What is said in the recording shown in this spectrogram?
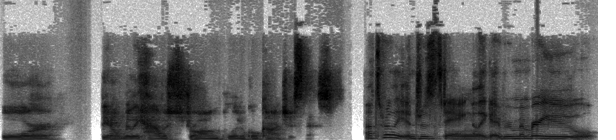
or they don't really have a strong political consciousness. That's really interesting. Like i remember you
